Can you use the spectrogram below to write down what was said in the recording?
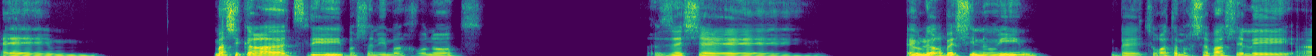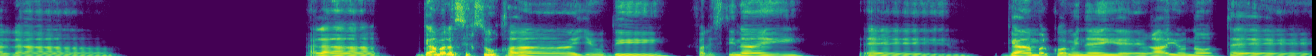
אמ, מה שקרה אצלי בשנים האחרונות זה שהיו לי הרבה שינויים בצורת המחשבה שלי על ה... על ה... גם על הסכסוך היהודי-פלסטיני, אה, גם על כל מיני אה, רעיונות אה,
